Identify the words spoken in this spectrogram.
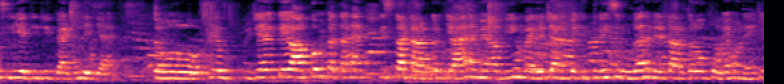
इसलिए जी जी बैठ ले है तो ये कि आपको भी पता है इसका टारगेट क्या है, मैं अभी हमारे चैनल पे कितनी ज़रूरत है, मेरे टारगेट पूरे होने की।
